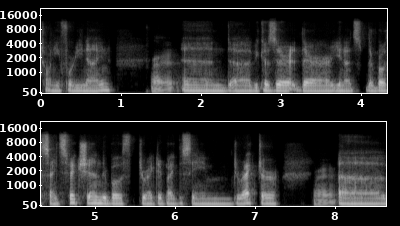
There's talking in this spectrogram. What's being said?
2049. Right. And uh, because they're they're you know it's, they're both science fiction, they're both directed by the same director. Right. Uh,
